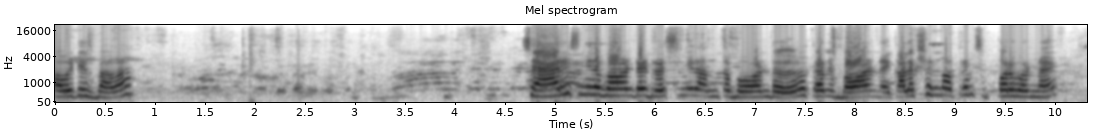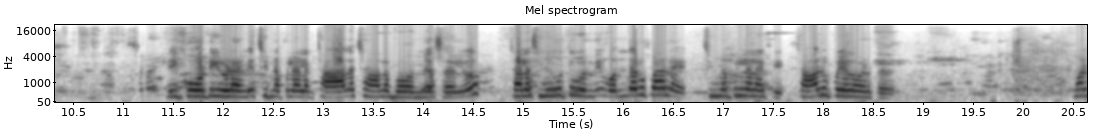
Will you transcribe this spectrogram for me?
హౌ ఇట్ ఈస్ బావా? శారీస్ మీద బాగుంటాయి డ్రెస్ మీద అంత బాగుండదు కానీ బాగున్నాయి. కలెక్షన్ మాత్రం సూపర్గా ఉన్నాయి. ఈ కోటి చూడండి చిన్నపిల్లలకు చాలా చాలా బాగుంది అసలు. చాలా స్మూత్ ఉంది. వంద రూపాయలే చిన్నపిల్లలకి చాలా ఉపయోగపడుతుంది. మన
